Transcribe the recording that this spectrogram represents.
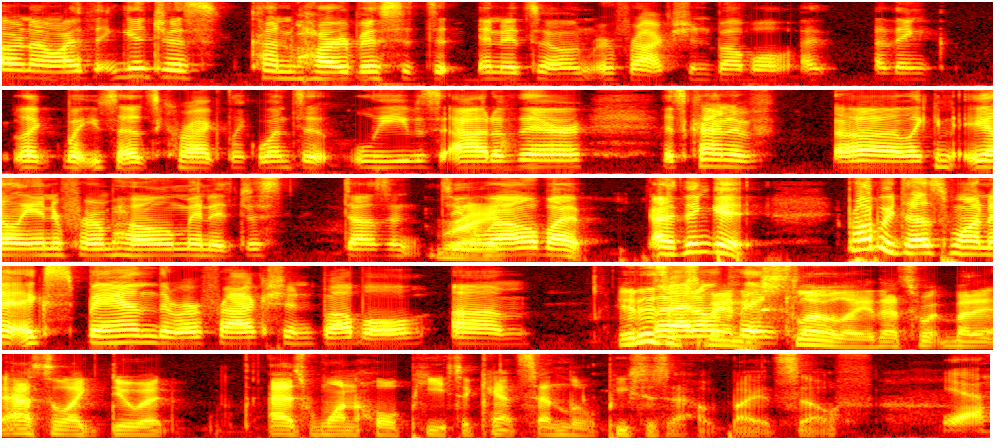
Oh no, I think it just kind of harvests in its own refraction bubble. I I think like what you said is correct. Like once it leaves out of there, it's kind of uh, like an alien from home, and it just doesn't do right. well. But I think it probably does want to expand the refraction bubble. Um, it is expanding think... slowly. That's what, but it has to like do it as one whole piece. It can't send little pieces out by itself. Yeah.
